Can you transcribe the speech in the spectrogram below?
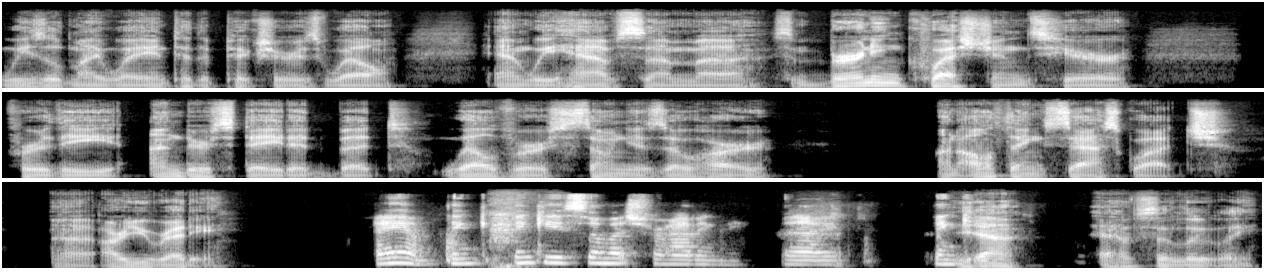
weaseled my way into the picture as well. And we have some uh, some burning questions here for the understated but well versed Sonya Zohar on all things Sasquatch. Uh, are you ready? I am. Thank thank you so much for having me. I thank yeah, you. Yeah, absolutely.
